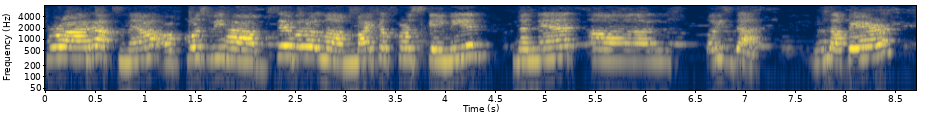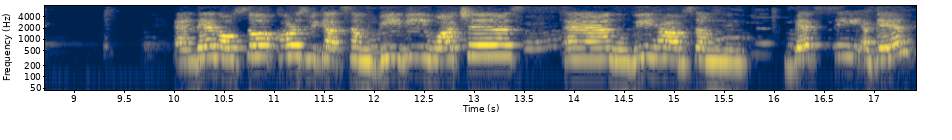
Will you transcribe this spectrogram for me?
products na. Of course, we have several uh, Michael Kors came in, Nanette, uh, what is that? La Pair. And then also, of course, we got some BB watches, and we have some Betsy again,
